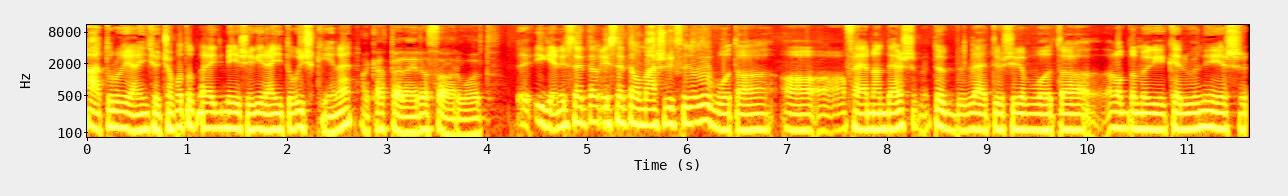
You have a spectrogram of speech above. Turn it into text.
hátulról irányítja a csapatot, mert egy mélység irányító is kéne. Meg hát Pereira szar volt. Igen, és szerintem, és szerintem a második fél jobb volt a, a, a Fernandes, több lehetősége volt a labda mögé kerülni és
